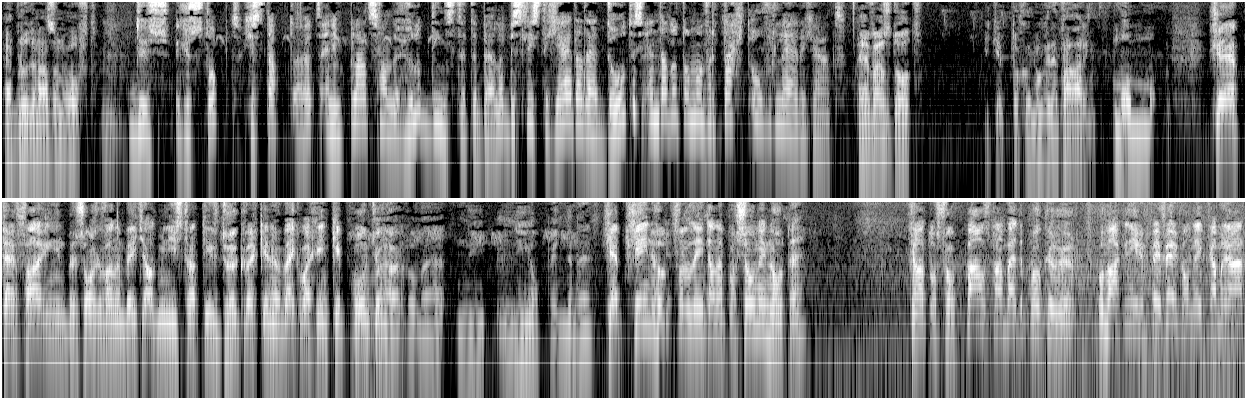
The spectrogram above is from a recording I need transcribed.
Hij bloedde aan zijn hoofd. Dus, gestopt, gestapt uit. En in plaats van de hulpdiensten te bellen, besliste jij dat hij dood is en dat het om een verdacht overlijden gaat. Hij was dood. Ik heb toch genoeg ervaring. Maar, jij hebt ervaring in het bezorgen van een beetje administratief drukwerk in een wijk waar geen kip woont, jongen. Romain, niet, niet opwinden, hè. Je hebt geen hulp verleend aan een persoon in nood, hè? Je laat ons voor paal staan bij de procureur. We maken hier een PV van, hè, kameraad?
